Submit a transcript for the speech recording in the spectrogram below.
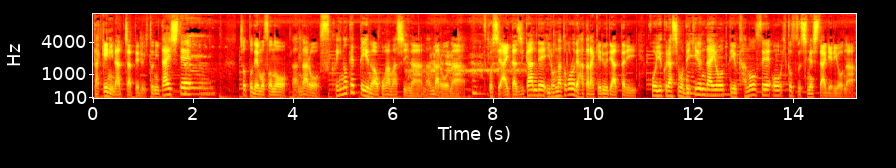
だけになっちゃってる人に対して、ちょっとでもそのなんだろう救いの手っていうのはおこがましいななんだろうな、少し空いた時間でいろんなところで働けるであったりこういう暮らしもできるんだよっていう可能性を一つ示してあげるような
